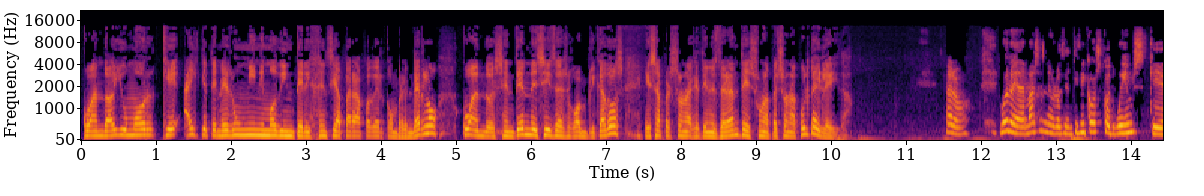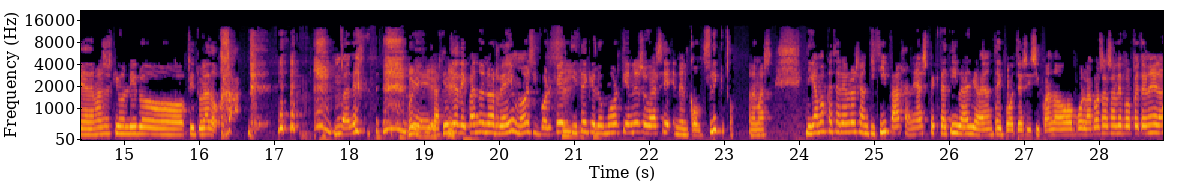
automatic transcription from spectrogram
Cuando hay humor que hay que tener un mínimo de inteligencia para poder comprenderlo, cuando se entiende chistes complicados, esa persona que tienes delante es una persona culta y leída. Claro. Bueno, y además el neurocientífico Scott Wims, que además escribe un libro titulado ¡Ja! ¿Vale? Eh, la ciencia de cuándo nos reímos y por qué Sí. dice que el humor tiene su base en el conflicto. Además, digamos que el cerebro se anticipa, genera expectativas y adelanta hipótesis. Y cuando pues, la cosa sale por petenera,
